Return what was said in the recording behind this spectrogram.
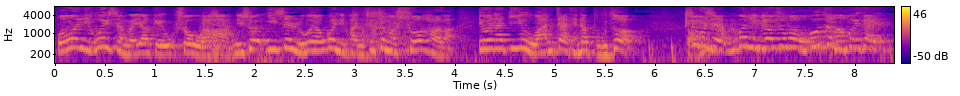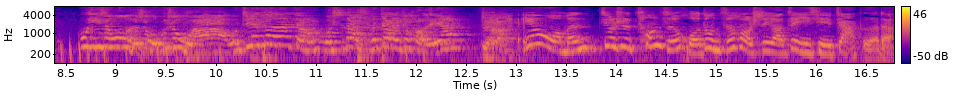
我问你为什么要给说五万二？你说医生如果要问你的话，你就这么说好了，因为他低于五万的价钱他不做，是不是？如果你没有说过，我怎么会在？问医生问我的时候，我会说我啊，我直接跟他讲我实打实的价格就好了呀。对啊，因为我们就是充值活动之后是要这一些价格的。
